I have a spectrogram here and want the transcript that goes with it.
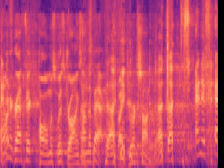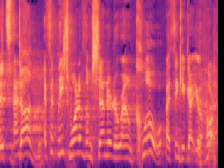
Pornographic poems with drawings on the back by George Saunders. And if and, It's and done. If at least one of them centered around Clue, I think you got your hook.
